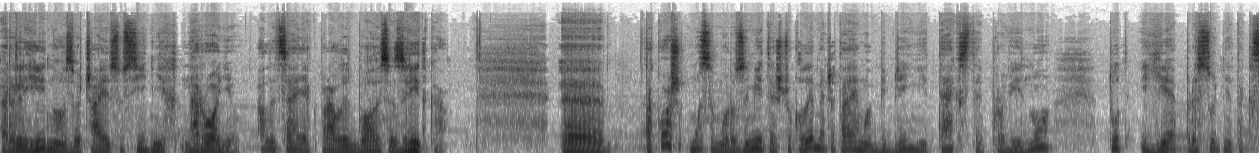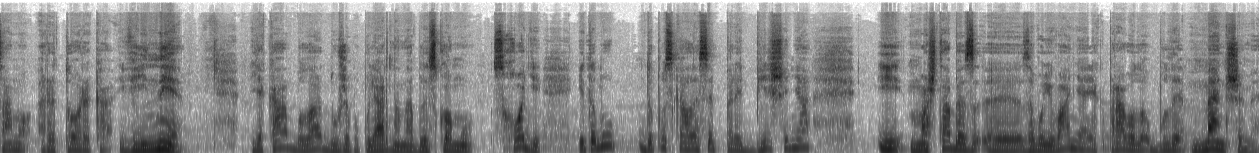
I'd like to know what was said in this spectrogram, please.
релігійного звичаю сусідніх народів. Але це, як правило, відбувалося зрідка. Е, також мусимо розуміти, що коли ми читаємо біблійні тексти про війну, тут є присутня так само риторика війни, яка була дуже популярна на Близькому Сході, і тому допускалося перебільшення, і масштаби е, завоювання, як правило, були меншими.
